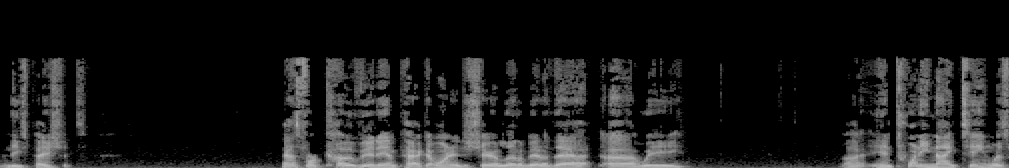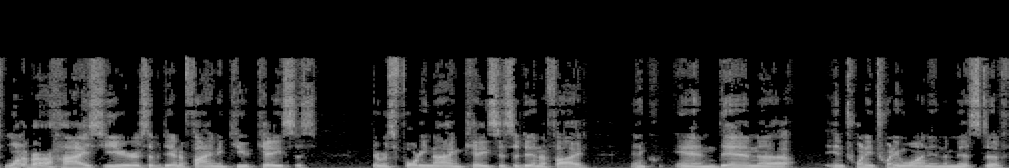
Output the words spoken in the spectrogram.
and these patients. As for COVID impact, I wanted to share a little bit of that. Uh, we uh, in 2019 was one of our highest years of identifying acute cases. There was 49 cases identified, and and then uh, in 2021, in the midst of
